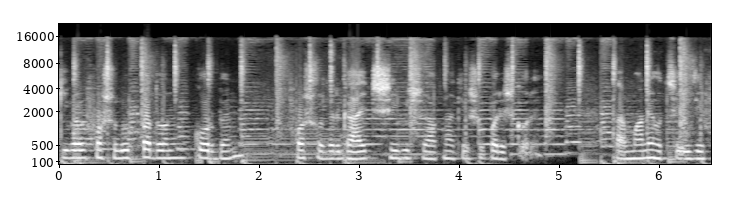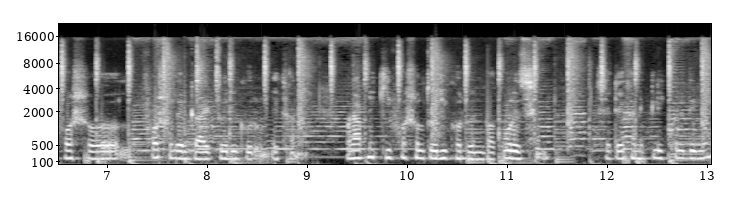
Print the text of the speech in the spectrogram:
কীভাবে ফসল উৎপাদন করবেন, ফসলের গাইড সেই বিষয়ে আপনাকে সুপারিশ করে। তার মানে হচ্ছে এই যে ফসল, ফসলের গাইড তৈরি করুন এখানে। মানে আপনি কি ফসল তৈরি করবেন বা করেছেন, সেটা এখানে ক্লিক করে দিবেন।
